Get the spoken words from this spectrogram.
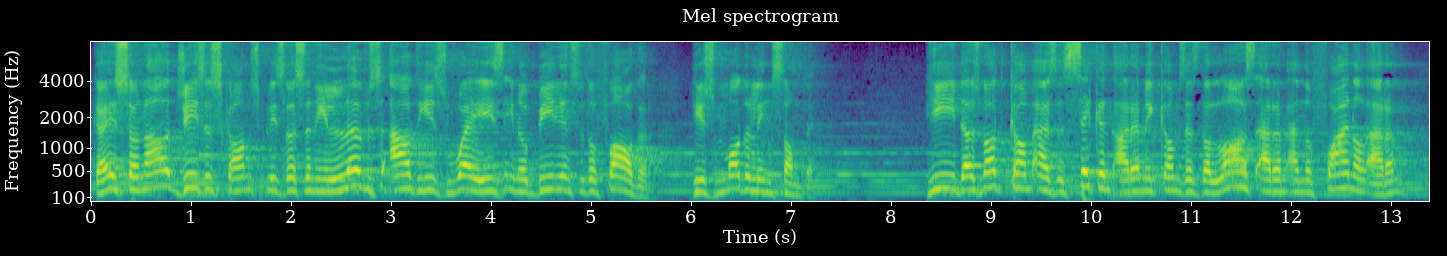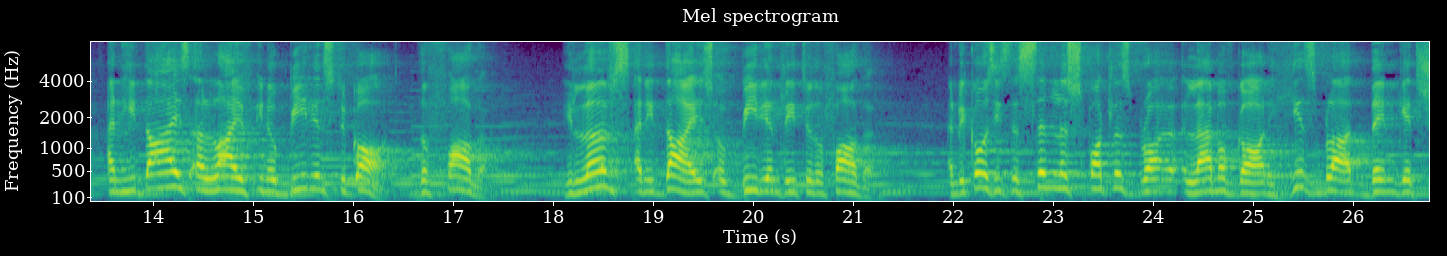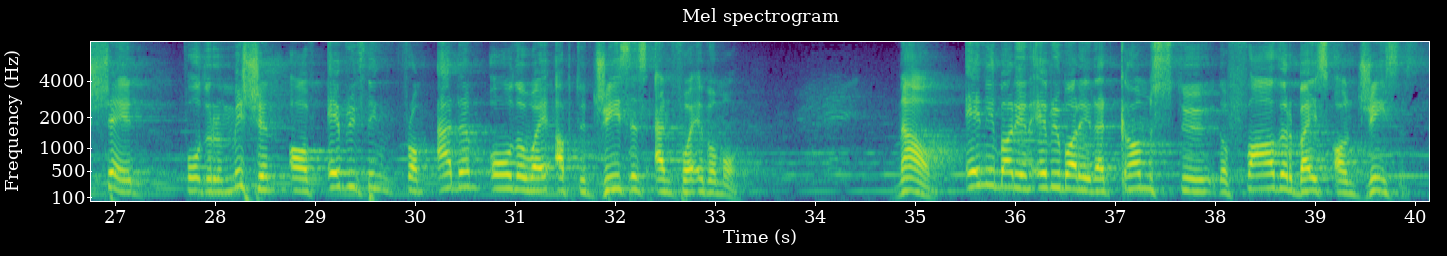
Okay, so now Jesus comes, please listen. He lives out his ways in obedience to the Father. He's modeling something. He does not come as a second Adam, he comes as the last Adam and the final Adam and he dies alive in obedience to God, the Father. He lives and he dies obediently to the Father. And because he's the sinless, spotless Lamb of God, his blood then gets shed for the remission of everything from Adam all the way up to Jesus and forevermore. Now, anybody and everybody that comes to the Father based on Jesus,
